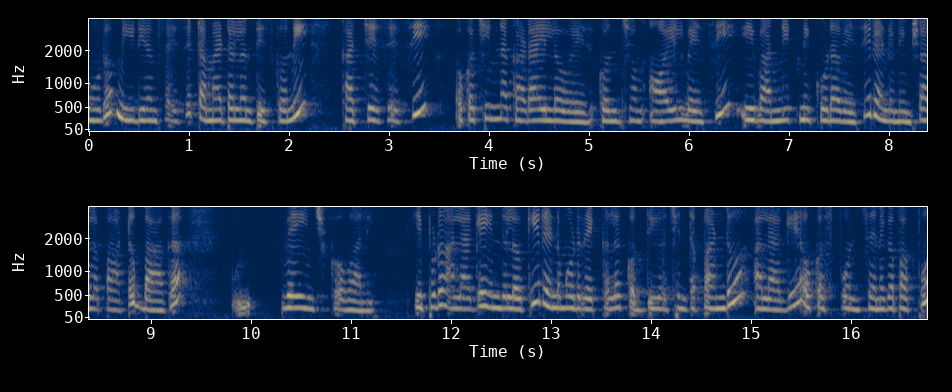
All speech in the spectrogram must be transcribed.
మూడు మీడియం సైజు టమాటాలను తీసుకొని కట్ చేసేసి ఒక చిన్న కడాయిలో వే కొంచెం ఆయిల్ వేసి ఇవన్నిటిని కూడా వేసి రెండు నిమిషాల పాటు బాగా వేయించుకోవాలి. ఇప్పుడు అలాగే ఇందులోకి రెండు మూడు రెక్కల కొద్దిగా చింతపండు అలాగే ఒక స్పూన్ శనగపప్పు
